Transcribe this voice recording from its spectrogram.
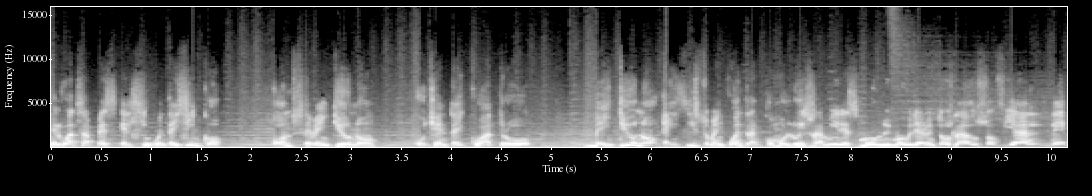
El WhatsApp es el 55 11 21 84 21 e insisto, me encuentran como Luis Ramírez Mundo Inmobiliario en todos lados, Sofía Ale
